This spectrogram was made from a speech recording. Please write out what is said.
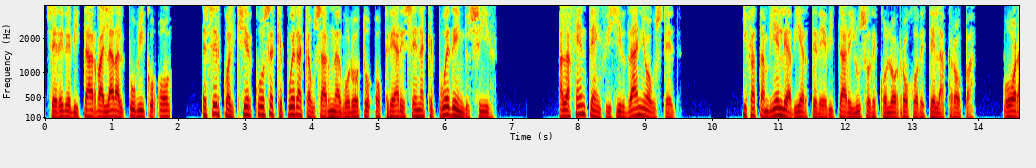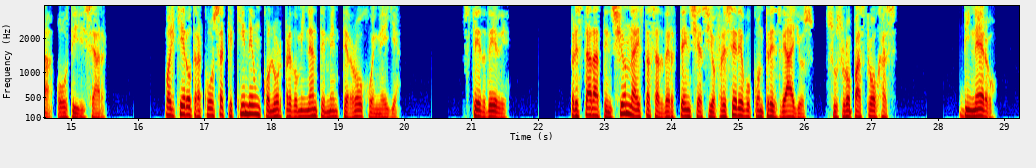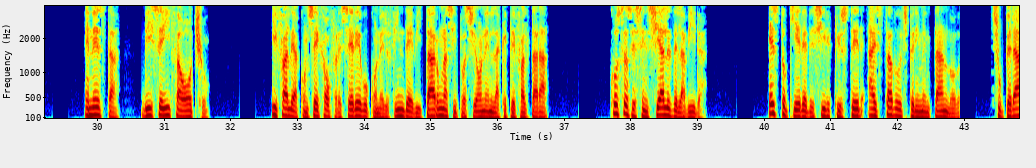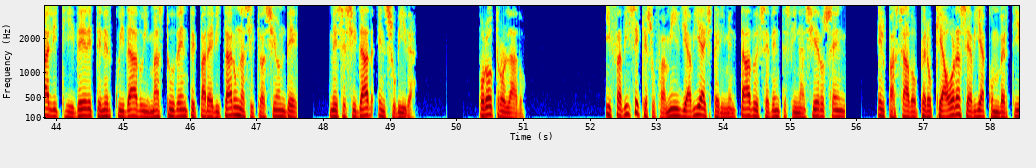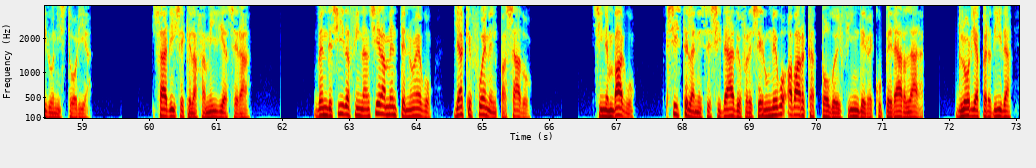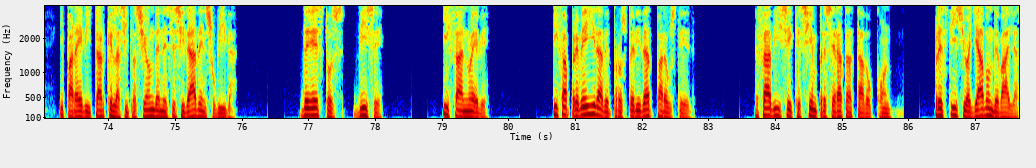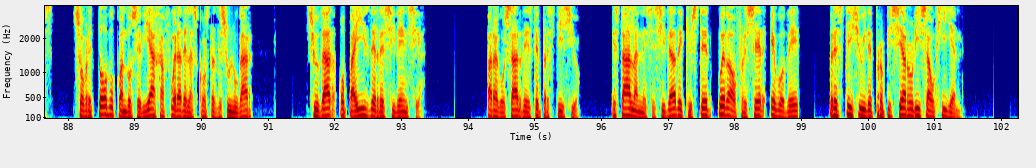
se debe evitar bailar al público o hacer cualquier cosa que pueda causar un alboroto o crear escena que puede inducir a la gente a infligir daño a usted. IFA también le advierte de evitar el uso de color rojo de tela cropa, pora o utilizar cualquier otra cosa que tiene un color predominantemente rojo en ella. Usted debe prestar atención a estas advertencias y ofrecer Evo con tres gallos, sus ropas rojas. Dinero. En esta, dice IFA 8. IFA le aconseja ofrecer Evo con el fin de evitar una situación en la que te faltará cosas esenciales de la vida. Esto quiere decir que usted ha estado experimentando superality y debe tener cuidado y más prudente para evitar una situación de necesidad en su vida. Por otro lado, IFA dice que su familia había experimentado excedentes financieros en el pasado pero que ahora se había convertido en historia. Fa dice que la familia será bendecida financieramente nuevo, ya que fue en el pasado. Sin embargo, existe la necesidad de ofrecer un nuevo abarca todo el fin de recuperar la gloria perdida y para evitar que la situación de necesidad en su vida. De estos, dice, IFA 9. IFA prevé ira de prosperidad para usted. IFA dice que siempre será tratado con prestigio allá donde vayas, sobre todo cuando se viaja fuera de las costas de su lugar, ciudad o país de residencia. Para gozar de este prestigio, está la necesidad de que usted pueda ofrecer ego de prestigio y de propiciar orisa o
